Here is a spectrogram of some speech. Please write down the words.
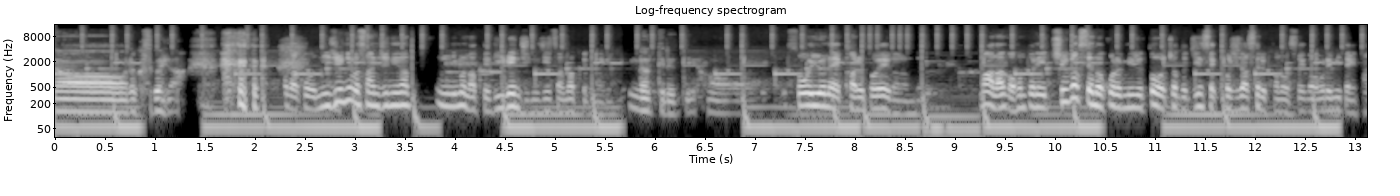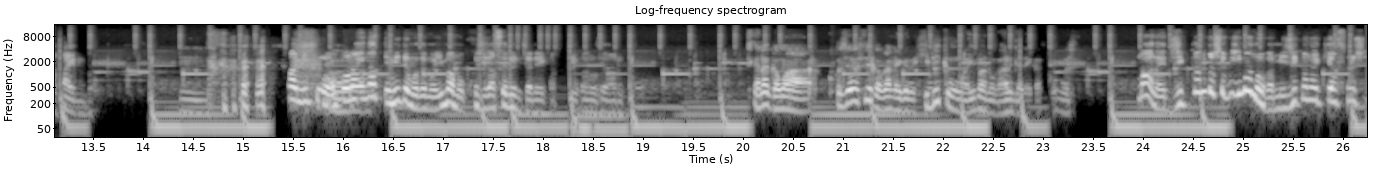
あー、なんかすごいな。だからこう20にも30になにもなってリベンジに実はなってるんだけど、なってるっていう。そういうね、カルト映画なんで。まあなんか本当に中学生の頃見るとちょっと人生こじ出せる可能性が俺みたいに高いので、うん。まあ見ても大人になって見てもでも今もこじ出せるんじゃねえかっていう可能性はあるから。しかなんかまあ、こじらせるかわかんないけど、響くもんは今のがあるんじゃないかって思いましまあね、実感として今の方が身近な気がするし、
